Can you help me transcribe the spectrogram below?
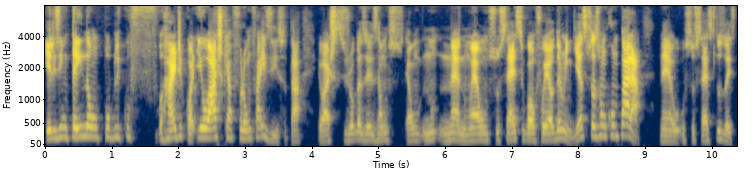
eles entendam o público hardcore. E eu acho que a From faz isso, tá? Eu acho que esse jogo às vezes é um, é um não, né, não é um sucesso igual foi Elden Ring. E as pessoas vão comparar, né, o, o, sucesso dos dois.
